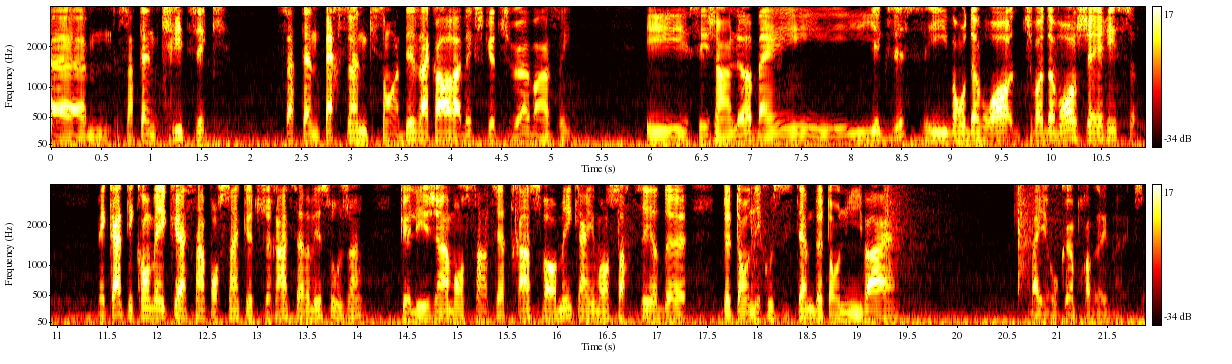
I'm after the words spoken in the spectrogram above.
euh, certaines critiques, certaines personnes qui sont en désaccord avec ce que tu veux avancer. Et ces gens-là, ben, ils existent et ils vont devoir, tu vas devoir gérer ça. Mais quand tu es convaincu à 100% que tu rends service aux gens, que les gens vont se sentir transformés quand ils vont sortir de, de ton écosystème, de ton univers, ben, il n'y a aucun problème avec ça.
